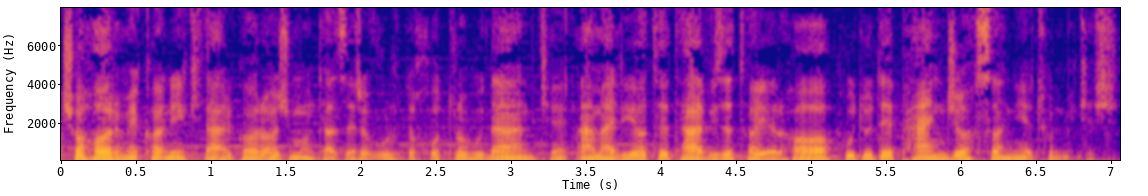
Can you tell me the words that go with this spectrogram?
چهار مکانیک در گاراژ منتظر ورود خودرو بودند که عملیات تعویض تایرها حدود 50 ثانیه طول می‌کشید.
